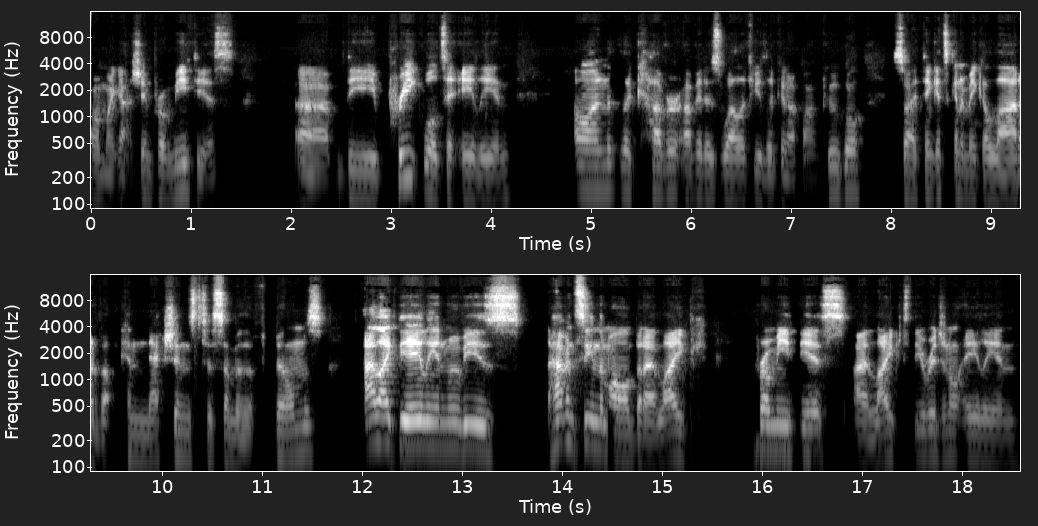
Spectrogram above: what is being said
Oh my gosh, in Prometheus, uh, the prequel to Alien on the cover of it as well if you look it up on Google. So I think it's going to make a lot of connections to some of the films. I like the Alien movies. I haven't seen them all, but I like Prometheus. I liked the original Alien.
